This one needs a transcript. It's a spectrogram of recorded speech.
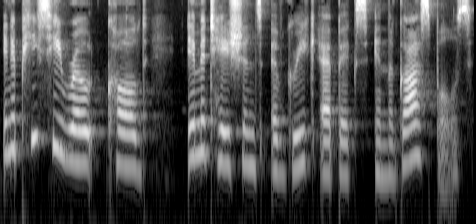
In a piece he wrote called Imitations of Greek Epics in the Gospels,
